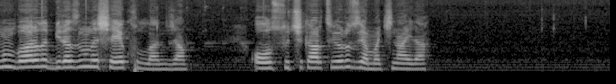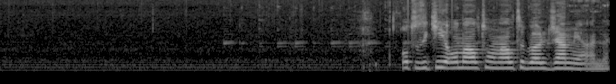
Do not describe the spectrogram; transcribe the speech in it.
Bunun bu arada birazını da şeye kullanacağım. O su çıkartıyoruz ya makinayla. 32'yi 16 16 böleceğim yani.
